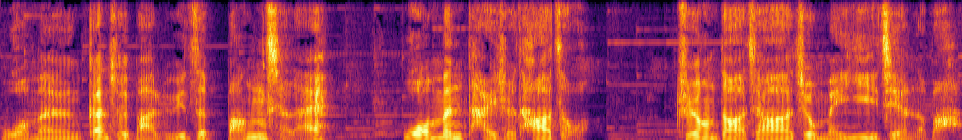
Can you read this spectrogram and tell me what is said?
我们干脆把驴子绑起来，我们抬着它走。这样大家就没意见了吧？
